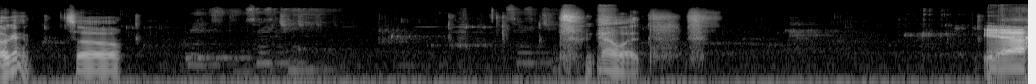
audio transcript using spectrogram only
Okay, so now what? Yeah.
